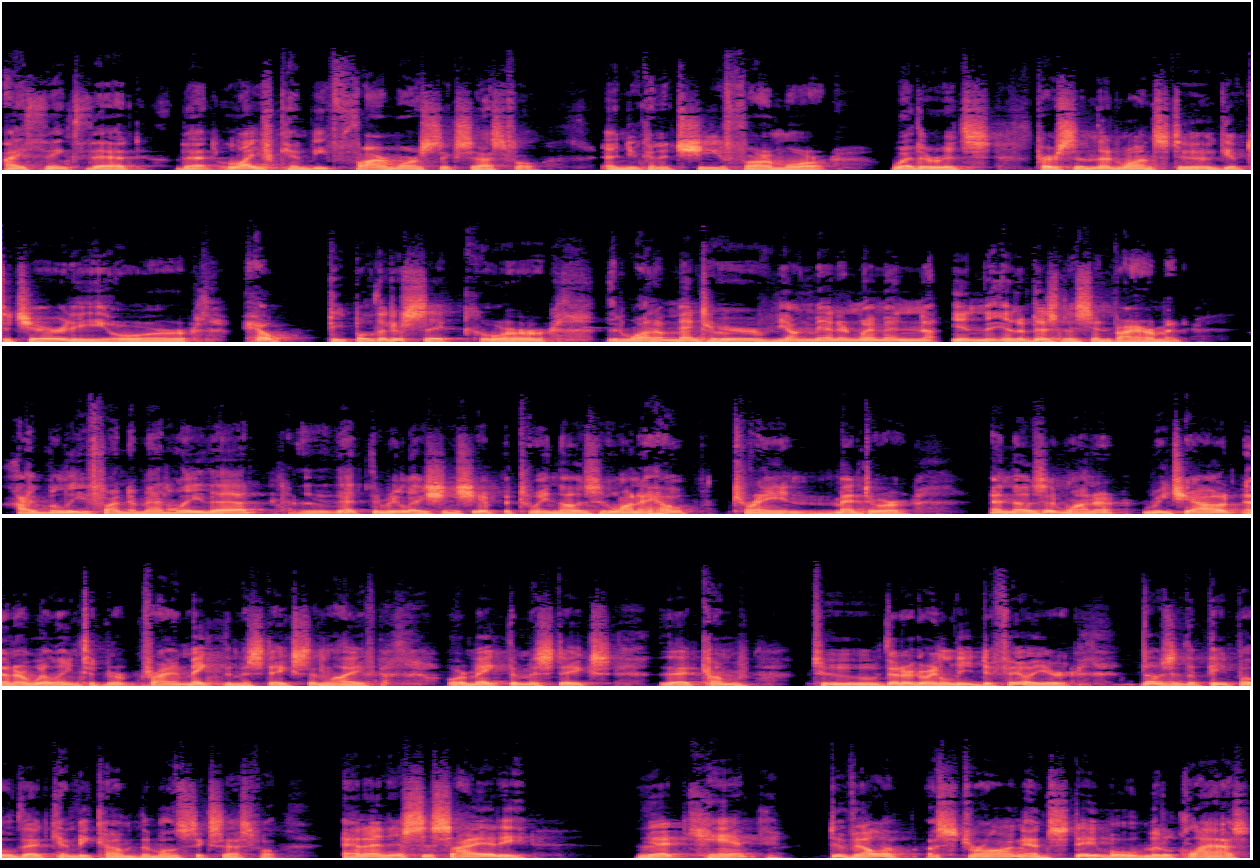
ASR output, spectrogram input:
I think that that life can be far more successful and you can achieve far more whether it's person that wants to give to charity or help people that are sick or that want to mentor young men and women in in a business environment I believe fundamentally that that the relationship between those who want to help, train, mentor, and those that want to reach out and are willing to try and make the mistakes in life or make the mistakes that come to that are going to lead to failure those are the people that can become the most successful. And in a society that can't develop a strong and stable middle class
